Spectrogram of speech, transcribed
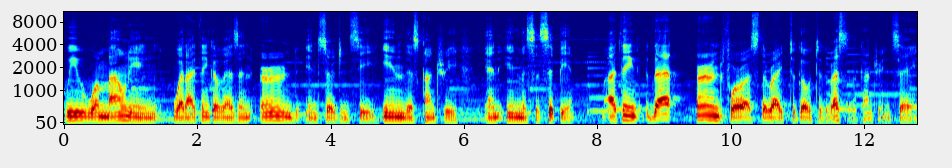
We were mounting what I think of as an earned insurgency in this country and in Mississippi. I think that earned for us the right to go to the rest of the country and say,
